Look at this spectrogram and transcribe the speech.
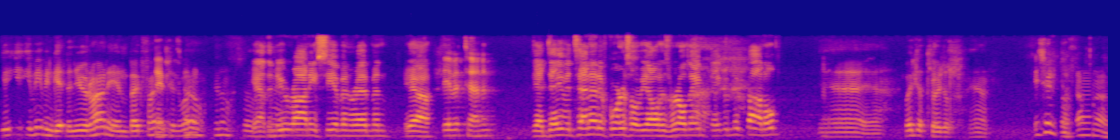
You, you, you've even get the new Rani in Big Finish David as well. You know. So, Yeah, the new Rani Siobhan Redmond. Yeah, David Tennant. yeah, David Tennant, of course. Oh, you know his real name, Ah. David McDonald. Yeah, yeah. Where's your trousers? Yeah. Isn't? Oh no.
